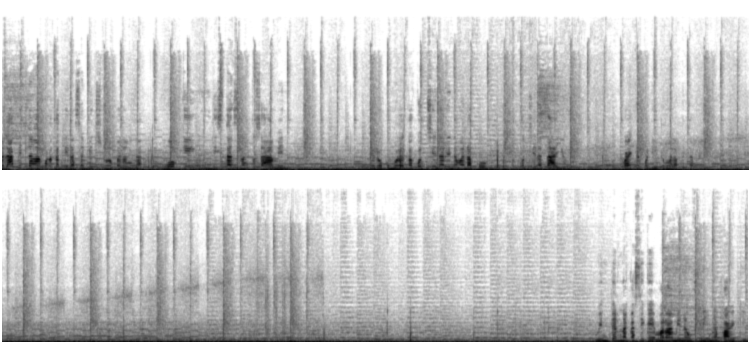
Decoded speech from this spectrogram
Malapit lang ako nakatira sa beach mga palangga. Walking distance lang to sa amin. Pero kung mura kakotse na rin naman ako, kakotse na tayo. Park ako dito malapit Winter na kasi kaya marami ng free na parking.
